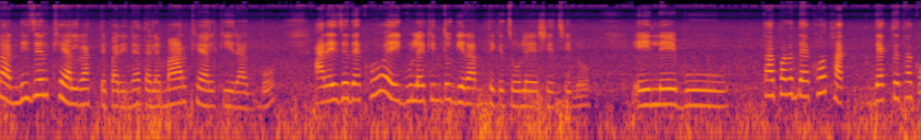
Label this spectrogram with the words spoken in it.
না, নিজের খেয়াল রাখতে পারি না, তাহলে মার খেয়াল কি রাখব? আর এই যে দেখো এইগুলা কিন্তু গ্রাম থেকে চলে এসেছিল। এই লেবু, তারপরে দেখো থাক দেখতে থাকো,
